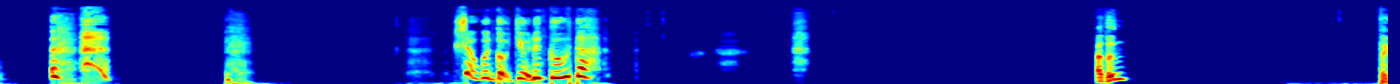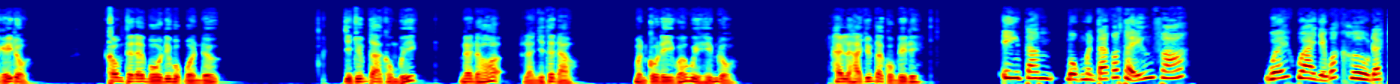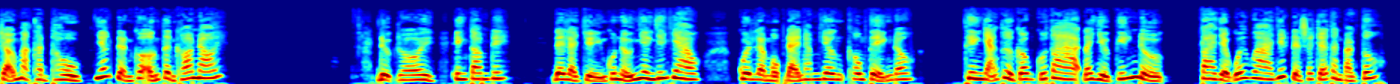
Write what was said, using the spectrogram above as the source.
Sao huynh còn chưa đến cứu ta? A Tuấn! Ta nghĩ rồi. Không thể để muội đi một mình được. Vì chúng ta không biết nơi đó là như thế nào. Mình cô đi quá nguy hiểm rồi. Hay là hai chúng ta cùng đi đi. yên tâm, một mình ta có thể ứng phó. Quế qua và quắc hưu đã trở mặt thành thù, nhất định có ẩn tình khó nói. Được rồi, yên tâm đi. Đây là chuyện của nữ nhân với nhau. Quỳnh là một đại nam nhân, không tiện đâu. Thiên nhãn thừa công của ta đã dự kiến được. Ta và Quế qua nhất định sẽ trở thành bạn tốt.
